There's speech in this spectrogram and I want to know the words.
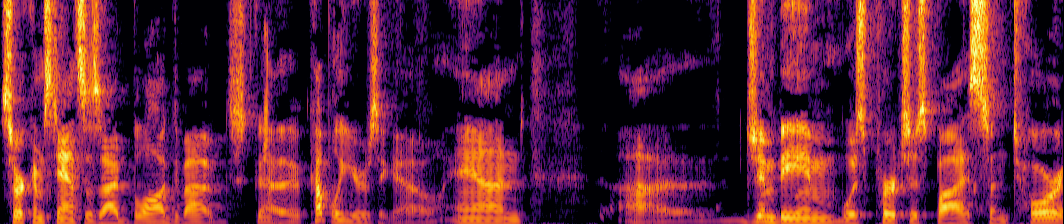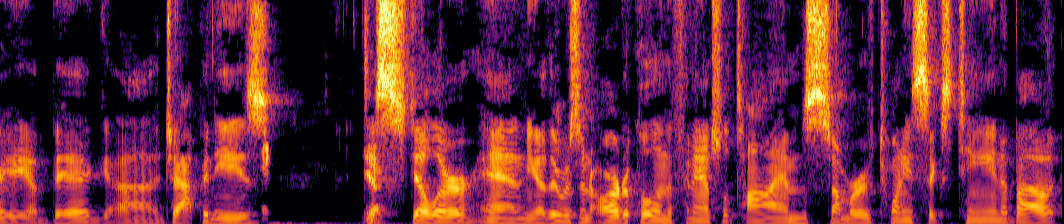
circumstances I'd blogged about a couple of years ago, and uh, Jim Beam was purchased by Suntory, a big uh, Japanese yeah. distiller, and you know there was an article in the Financial Times summer of 2016 about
